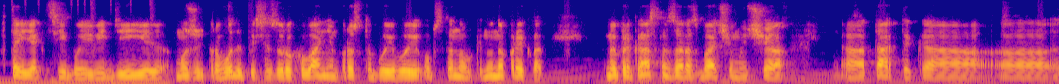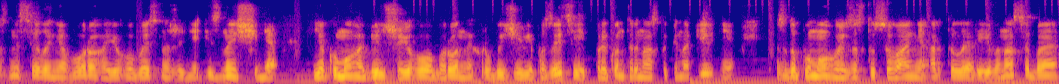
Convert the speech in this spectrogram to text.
в те, як ці бойові дії можуть проводитися з урахуванням просто бойової обстановки. Ну, наприклад, ми прекрасно зараз бачимо, що тактика знесилення ворога, його виснаження і знищення якомога більше його оборонних рубежів і позицій при контрнаступі на півдні за допомогою застосування артилерії, вона себе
